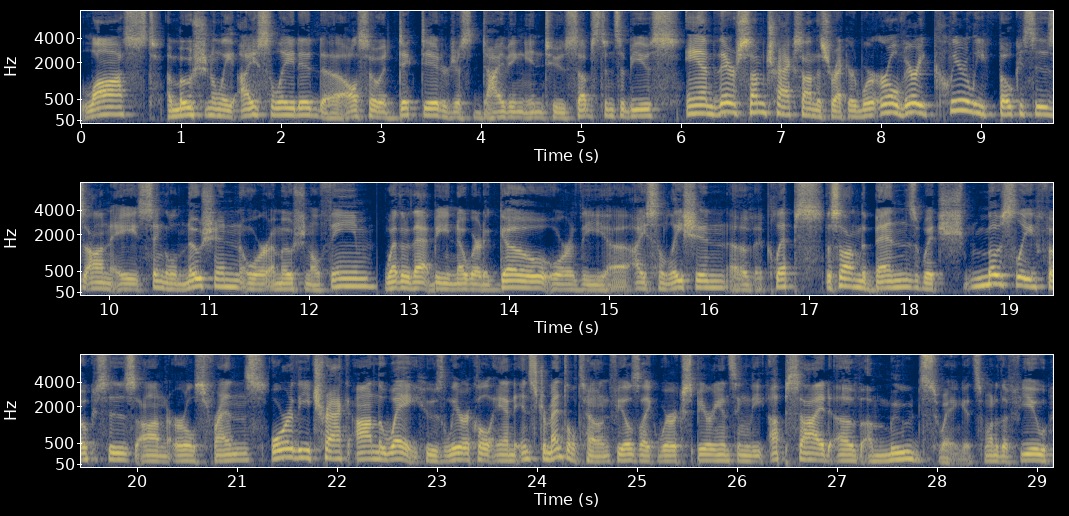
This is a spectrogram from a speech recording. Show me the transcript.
lost, emotionally isolated, uh, also addicted, or just diving into substance abuse. And there are some tracks on this record where Earl very clearly focuses on a single notion or emotional theme, whether that be Nowhere to Go or the uh, isolation of Eclipse, the song The Bends, which mostly focuses on Earl's friends, or the track On the Way, whose lyrical and instrumental tone feels like we're experiencing the upside of a mood swing. It's one of the few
